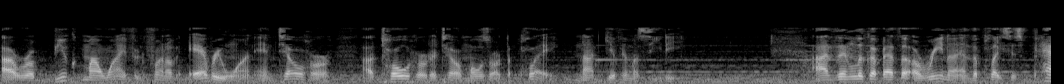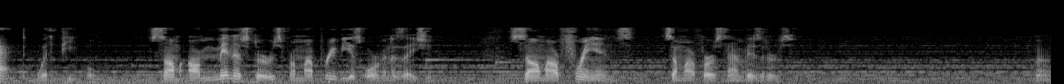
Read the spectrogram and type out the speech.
I rebuke my wife in front of everyone and tell her I told her to tell Mozart to play, not give him a CD. I then look up at the arena and the place is packed with people. Some are ministers from my previous organization. Some are friends. Some are first time visitors. Huh.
